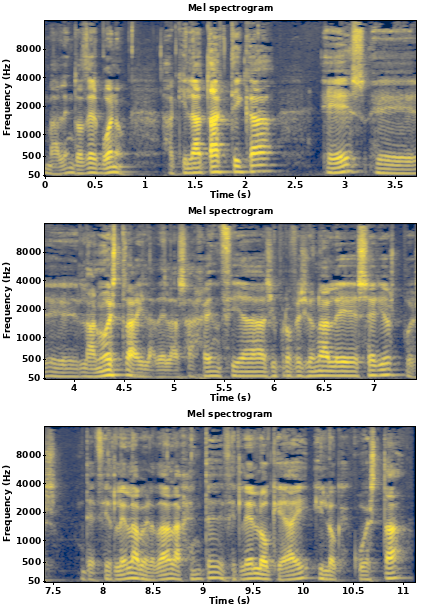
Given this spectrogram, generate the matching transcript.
¿Vale? Entonces, bueno, aquí la táctica es eh, la nuestra y la de las agencias y profesionales serios, pues decirle la verdad a la gente, decirle lo que hay y lo que cuesta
